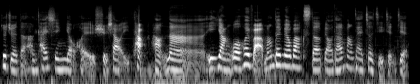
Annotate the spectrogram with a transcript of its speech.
就觉得很开心，有回学校一趟。好，那一样我会把 Monday Mailbox 的表单放在这集简介。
